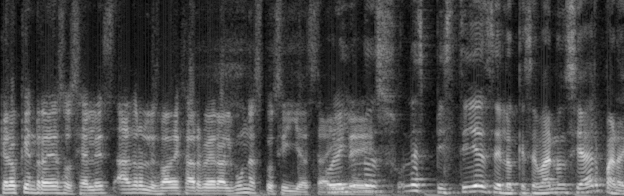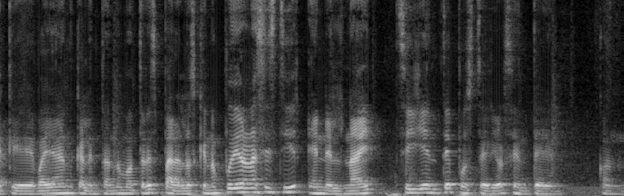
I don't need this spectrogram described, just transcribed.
creo que en redes sociales Adro les va a dejar ver algunas cosillas ahí Oye, de... unos- unas pistillas de lo que se va a anunciar para que vayan calentando motores. Para los que no pudieron asistir, en el night siguiente, posterior, se enteren. Con,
